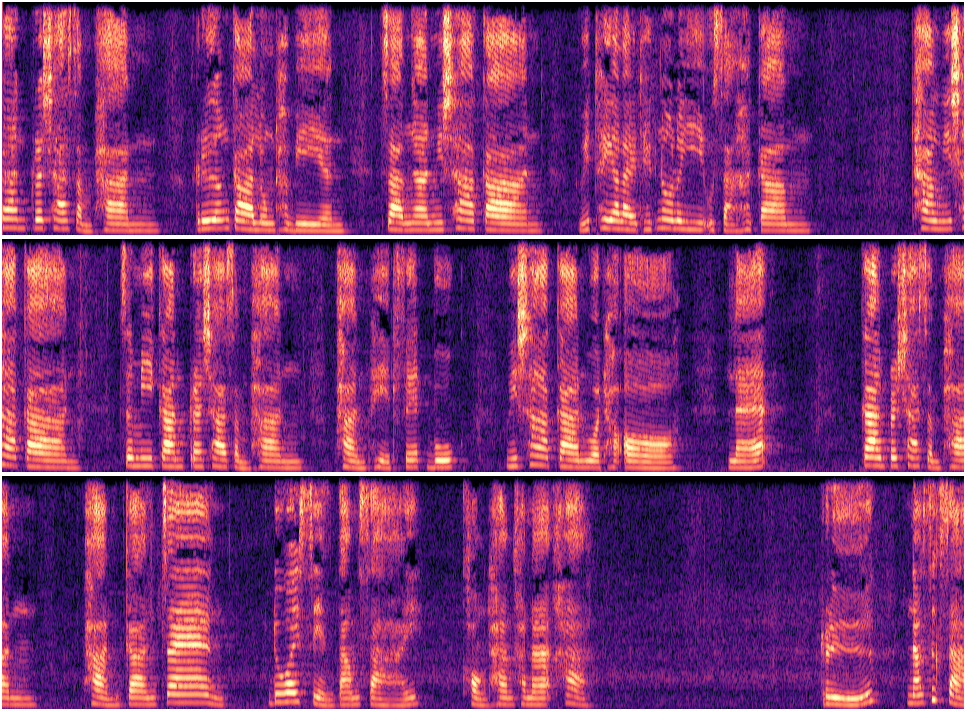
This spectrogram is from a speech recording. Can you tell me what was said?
การประชาสัมพันธ์ เรื่องการลงทะเบียน จากงานวิชาการ วิทยาลัยเทคโนโลยีอุตสาหกรรม ทางวิชาการจะมีการประชาสัมพันธ์ ผ่านเพจ Facebook วิชาการวทอ และ การประชาสัมพันธ์ ผ่านการแจ้ง ด้วยเสียงตามสายของทางคณะค่ะ หรือนักศึกษา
